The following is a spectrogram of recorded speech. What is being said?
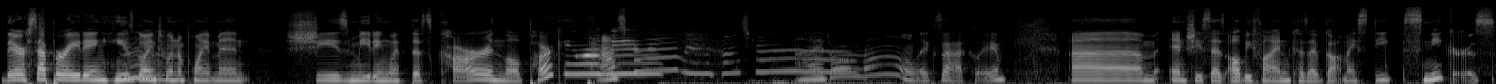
they're separating he's going to an appointment she's meeting with this car in the parking lot maybe? I don't know exactly. Um, and she says, I'll be fine because I've got my ste- sneakers.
